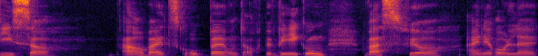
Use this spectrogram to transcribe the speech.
dieser Arbeitsgruppe und auch Bewegung. Was für eine Rolle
